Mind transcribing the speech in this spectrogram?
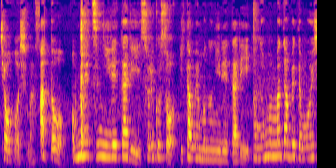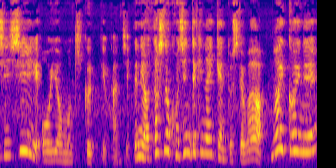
重宝します。あとオムレツに入れたりそれこそ炒め物に入れたりそのまま食べても美味しいし応用も効くっていう感じ。でね私の個人的な意見としては毎回ね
